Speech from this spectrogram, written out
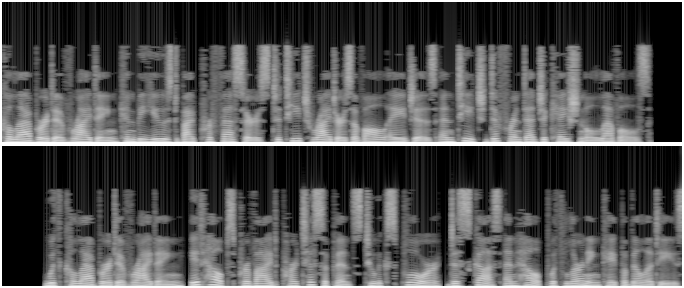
Collaborative writing can be used by professors to teach writers of all ages and teach different educational levels. With collaborative writing, it helps provide participants to explore, discuss and help with learning capabilities.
